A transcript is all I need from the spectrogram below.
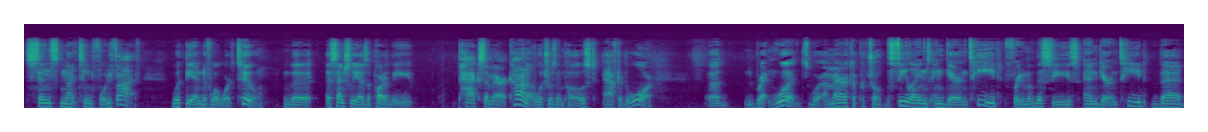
since 1945 with the end of World War II the essentially as a part of the Pax Americana which was imposed after the war uh, Bretton Woods, where America patrolled the sea lanes and guaranteed freedom of the seas and guaranteed that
